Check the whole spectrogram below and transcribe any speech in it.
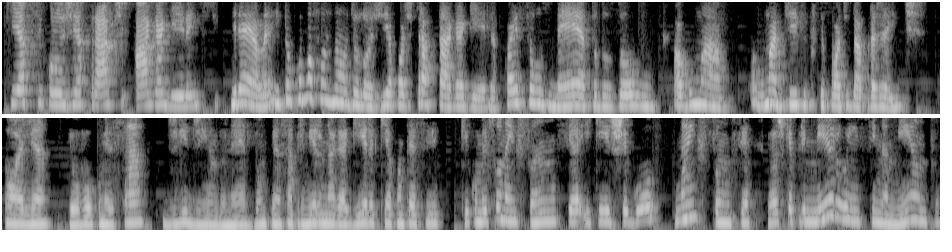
que a psicologia trate a gagueira em si. Mirela, então como a fonoaudiologia pode tratar a gagueira? Quais são os métodos ou alguma, alguma dica que você pode dar para gente? Olha, eu vou começar dividindo, né? Vamos pensar primeiro na gagueira que acontece que começou na infância e que chegou na infância. Eu acho que é primeiro ensinamento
